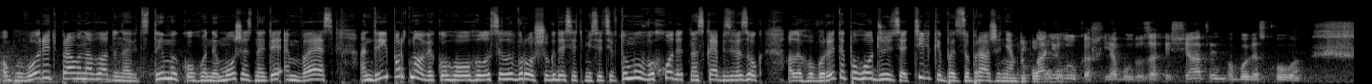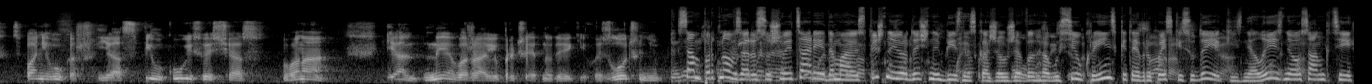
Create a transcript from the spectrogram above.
обговорюють право на владу навіть з тими, кого не може знайти МВС. Андрій Портнов, якого оголосили в розшук 10 місяців тому, виходить на скайп-зв'язок, але говорити погоджується тільки без зображення. Пані Лукаш я буду захищати обов'язково. З пані Лукаш я спілкуюсь весь час. Вона я не вважаю причетною до якихось злочинів. Сам Портнов зараз у Швейцарії, де має успішний юридичний бізнес. каже, вже виграв усі українські та європейські суди, які зняли з нього санкції,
